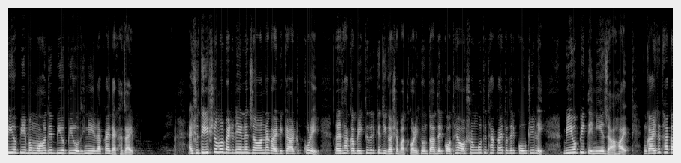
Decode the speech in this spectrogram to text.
বিওপি এবং মহাদেব বিওপির অধীনে এলাকায় দেখা যায়। একশো তিরিশ নম্বর ব্যাটালিয়নের জওয়ানরা গাড়িটিকে আটক করে তাদের থাকা ব্যক্তিদেরকে জিজ্ঞাসাবাদ করে, কিন্তু তাদের কথায় অসঙ্গতি থাকায় তাদের কৌটিলে বিওপিতে নিয়ে যাওয়া হয়। গাড়িতে থাকা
